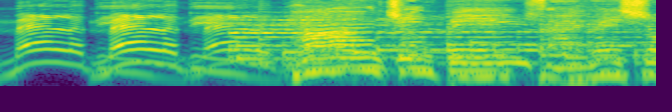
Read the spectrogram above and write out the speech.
Melody，Melody，黄俊斌才会说。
